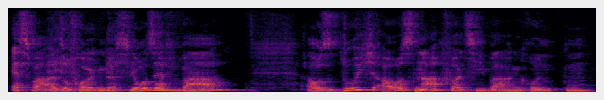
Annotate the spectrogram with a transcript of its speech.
Es war also folgendes. Josef war aus durchaus nachvollziehbaren Gründen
